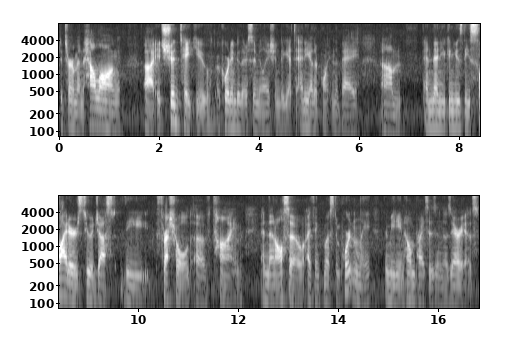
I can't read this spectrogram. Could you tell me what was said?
determine how long uh, it should take you, according to their simulation, to get to any other point in the bay. Um, and then you can use these sliders to adjust the threshold of time. And then also, I think most importantly, the median home prices in those areas.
